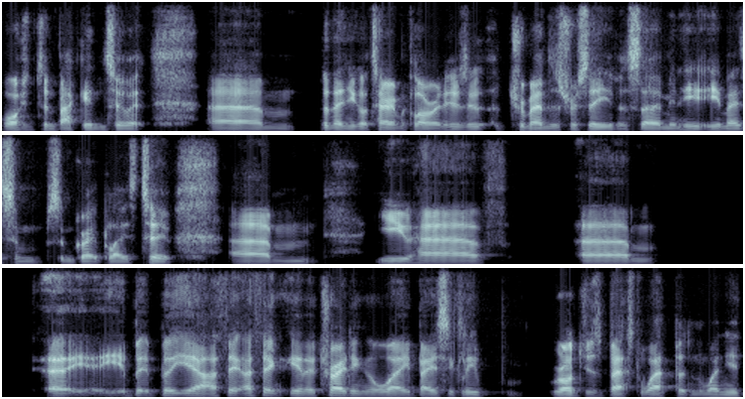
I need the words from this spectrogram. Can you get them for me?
Washington back into it. Um, but then you got Terry McLaurin, who's a, tremendous receiver. So I mean, he, he made some some great plays too. Um, you have. Um, uh, but, but yeah, I think I think you know trading away basically Rodgers' best weapon when you're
